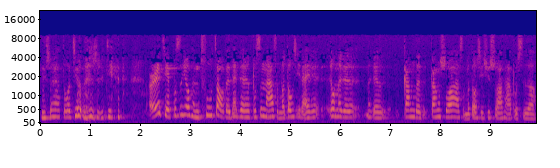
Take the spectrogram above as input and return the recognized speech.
你说要多久的时间？而且不是用很粗糙的那个，不是拿什么东西来用那个那个钢的钢刷啊，什么东西去刷它，不是哦，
